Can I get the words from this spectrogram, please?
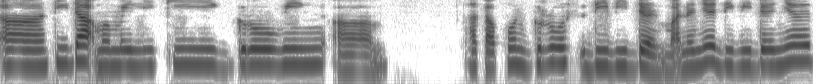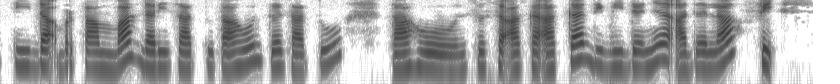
uh, tidak memiliki growing um, ataupun growth dividend. Maknanya dividennya tidak bertambah dari satu tahun ke satu tahun. So seakan-akan dividennya adalah fix.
